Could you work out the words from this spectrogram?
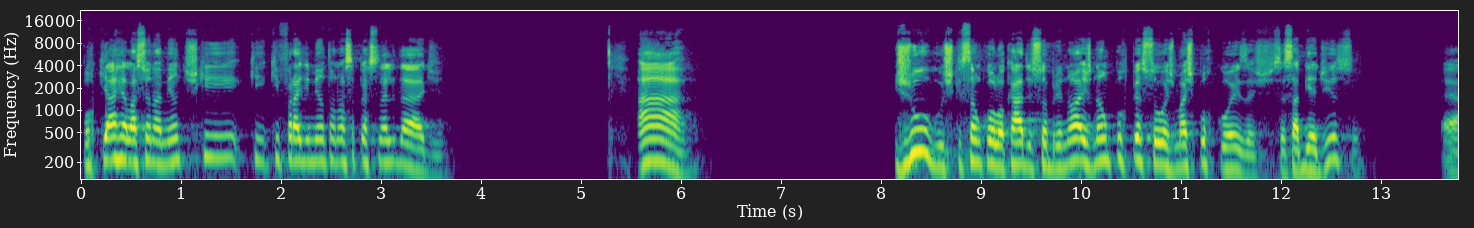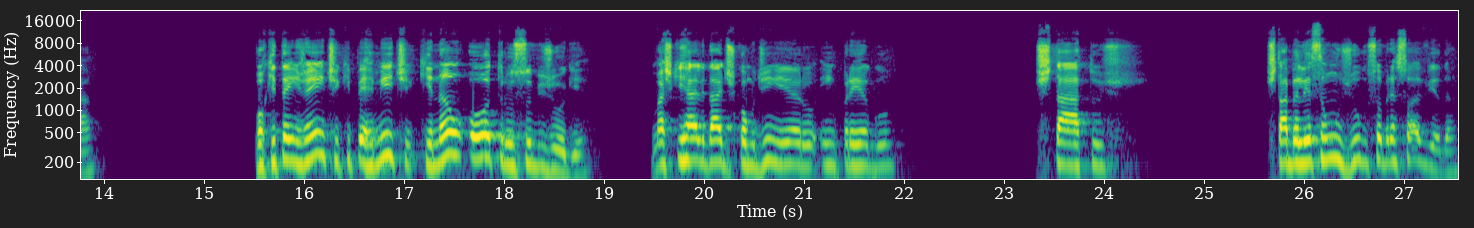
porque há relacionamentos que, que, que fragmentam a nossa personalidade. Há julgos que são colocados sobre nós não por pessoas, mas por coisas. Você sabia disso? É. Porque tem gente que permite que não outro subjugue, mas que realidades como dinheiro, emprego, status, estabeleçam um jugo sobre a sua vida.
